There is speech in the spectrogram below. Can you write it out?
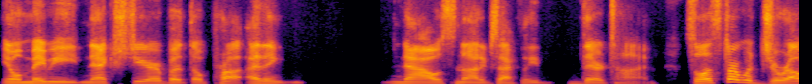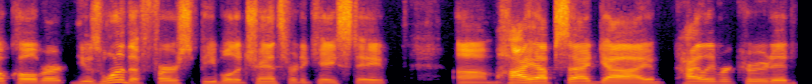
you know, maybe next year, but they'll pro. I think now it's not exactly their time. So let's start with Jerrell Colbert. He was one of the first people to transfer to K State. Um, high upside guy, highly recruited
